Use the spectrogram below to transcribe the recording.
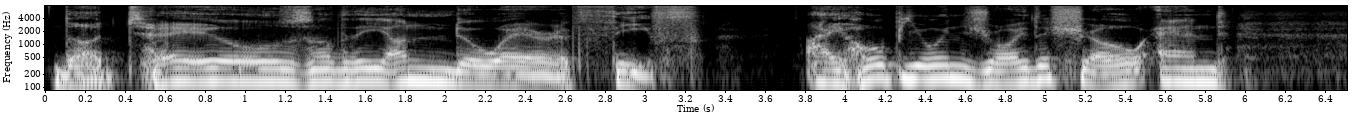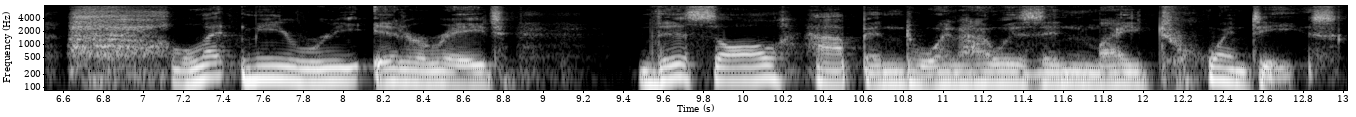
the tales of the underwear thief. I hope you enjoy the show, and let me reiterate this all happened when I was in my 20s.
